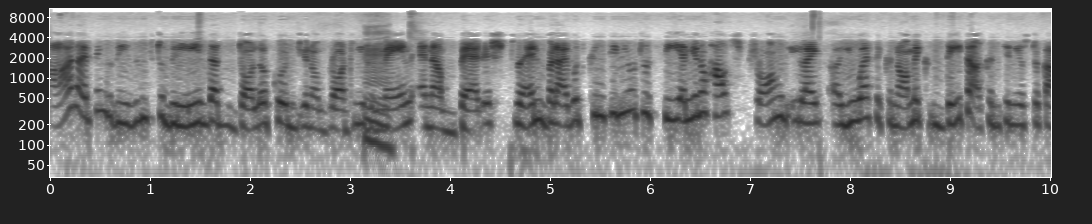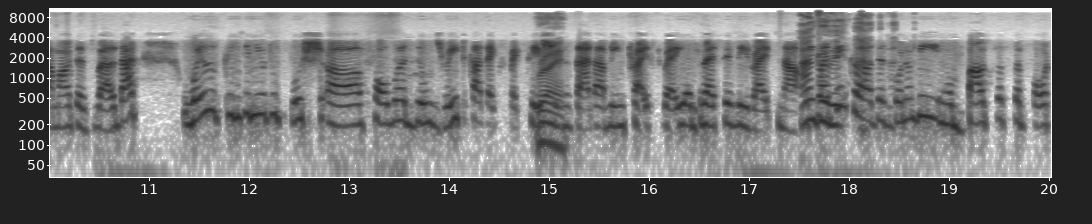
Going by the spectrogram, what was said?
are, I think, reasons to believe that the dollar could, you know, broadly mm. remain in a bearish trend, but I would continue to see, and you know, how strong like uh, U.S. economic data continues to come out as well. That will continue to push uh, forward those rate cut expectations right. that are being priced very aggressively right now. Andrew, so I think uh, there's going to be you know bouts of support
